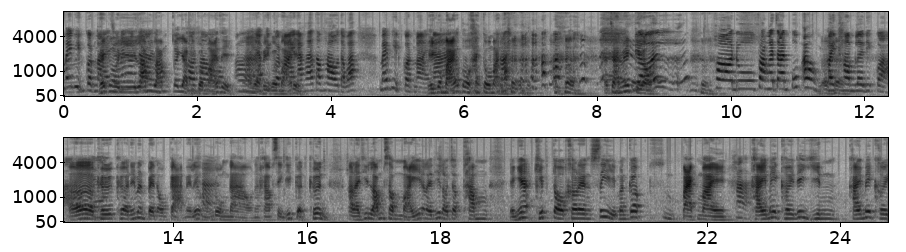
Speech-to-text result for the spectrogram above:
ไม่ผิดกฎหมายเทคโนโลยีใช่ไหมอาจารย์ล้ำๆก็อย่าผิดกฎหมายสิเออออย่าย่าผิผิดดกกฎฎหหมามายยนะคะเทาๆแต่ว่าไม่ผิดกฎหมายๆนะ ผิดกฎหมายก็ตัวใครตัวมัน อาจารย์ไม่เกี่เดี๋ยยวว พอดูฟังอาจารย์ปุ๊บ เอ้าไปทำเลยดีกว่า เออ คือคืออันนี้มันเป็นโอกาสในเรื่องของค่ะดวงดาวนะครับ สิ่งที่เกิดขึ้นอะไรที่ล้ำสมัยอะไรที่เราจะทำอย่างเงี้ยคริปโตเคอเรนซีมันก็แปลกใหม่ค่ะใครไม่เคยได้ยิน ใครไม่เคย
